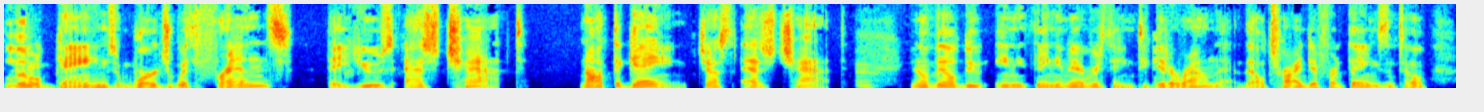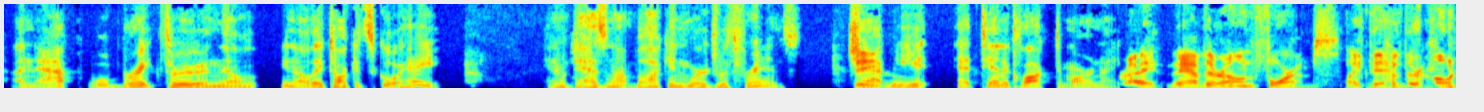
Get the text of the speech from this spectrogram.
little games, words with friends, they use as chat, not the game, just as chat. Yeah. You know, they'll do anything and everything to get around that. They'll try different things until an app will break through and they'll, you know, they talk at school. Hey, you know, dad's not blocking words with friends. They- Chat me at, at 10 o'clock tomorrow night. Right. They have their own forums. Like they have mm-hmm. their own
